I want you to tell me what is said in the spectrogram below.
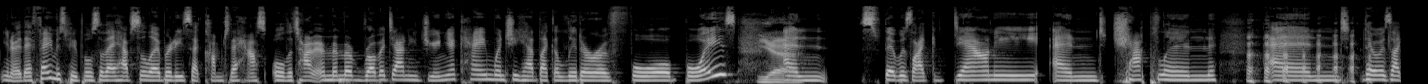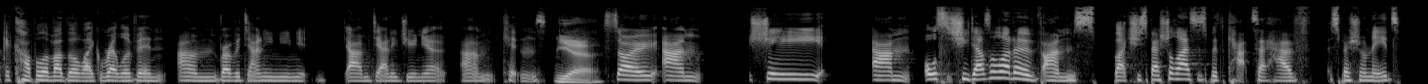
you know they're famous people, so they have celebrities that come to the house all the time. I remember Robert Downey Jr. came when she had like a litter of four boys, Yeah. and there was like Downey and Chaplin, and there was like a couple of other like relevant um, Robert Downey Jr. Um, Downey Jr. Um, kittens. yeah. So um, she um, also she does a lot of um, like she specializes with cats that have special needs.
